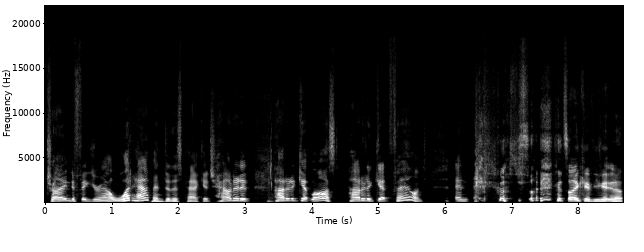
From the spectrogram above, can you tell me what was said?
trying to." Figure out what happened to this package. How did it? How did it get lost? How did it get found? And it's like it's like if you get you know,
